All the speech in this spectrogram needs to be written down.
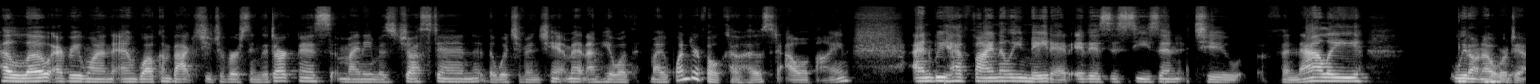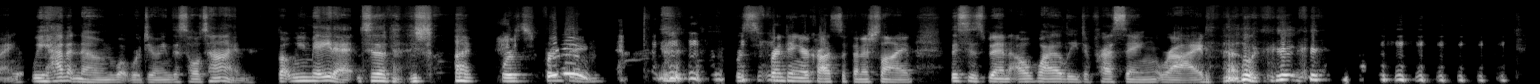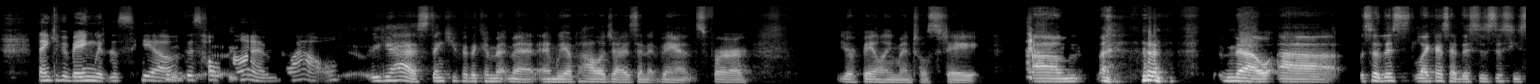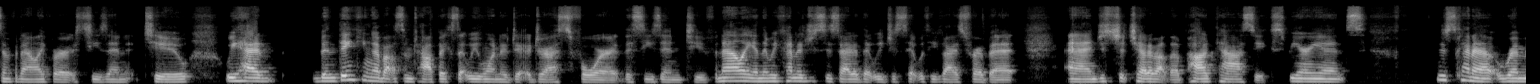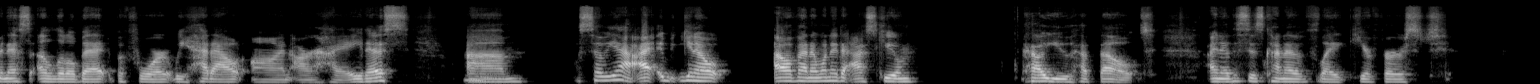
Hello, everyone, and welcome back to Traversing the Darkness. My name is Justin, the Witch of Enchantment. I'm here with my wonderful co host, Owlvine, and we have finally made it. It is the season two finale. We don't know what we're doing. We haven't known what we're doing this whole time, but we made it to the finish line. We're sprinting. we're sprinting across the finish line. This has been a wildly depressing ride. thank you for being with us here this whole time. Wow. Yes, thank you for the commitment. And we apologize in advance for your failing mental state. Um, no, uh, so this, like I said, this is the season finale for season two. We had been thinking about some topics that we wanted to address for the season two finale. And then we kind of just decided that we just sit with you guys for a bit and just chit chat about the podcast, the experience, just kind of reminisce a little bit before we head out on our hiatus. Mm. Um, so yeah, I, you know, Owlvine, I wanted to ask you how you have felt. I know this is kind of like your first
